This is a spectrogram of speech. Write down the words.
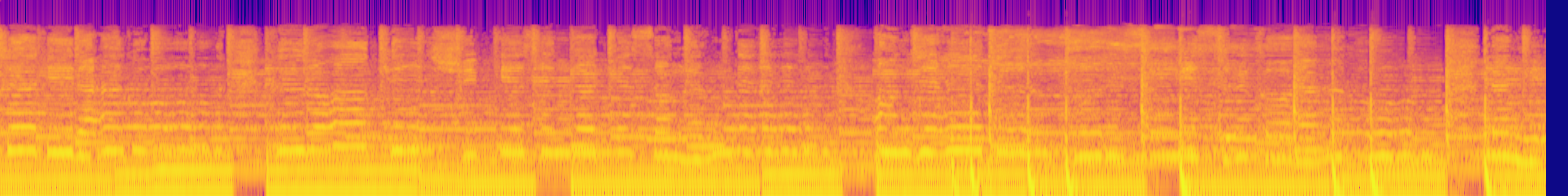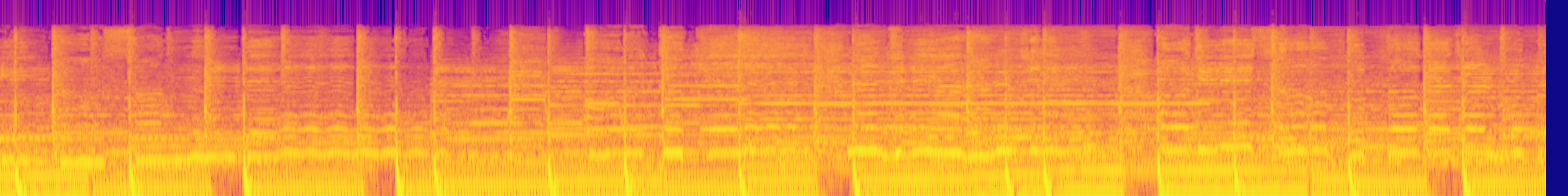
시작이라고 그렇게 쉽게 생각했었는데 언제든 부를 수 있을 거라고 난 믿었었는데 어떻게 난 해야 할지 어디서부터가 잘못됐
